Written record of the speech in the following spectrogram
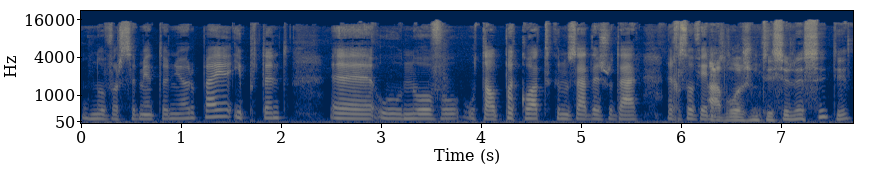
o um novo orçamento da União Europeia e, portanto, uh, o novo, o tal pacote que nos há de ajudar a resolver Há boas notícias nesse sentido.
